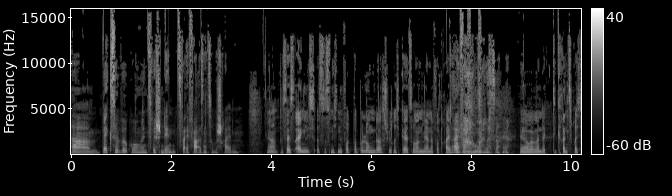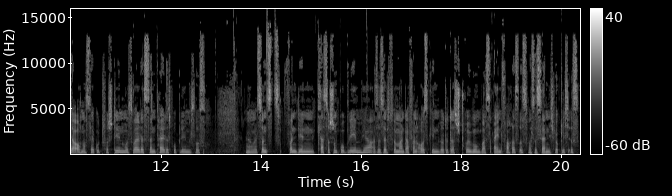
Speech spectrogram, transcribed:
ähm, Wechselwirkungen zwischen den zwei Phasen zu beschreiben. Ja, das heißt, eigentlich ist es nicht eine Verdoppelung der Schwierigkeit, sondern mehr eine Verdreifachung. Ne? So, ja. ja, weil man die Grenzbrecher auch noch sehr gut verstehen muss, weil das dann Teil des Problems ist. Ja, weil sonst von den klassischen Problemen her, also selbst wenn man davon ausgehen würde, dass Strömung was Einfaches ist, was es ja nicht wirklich ist,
